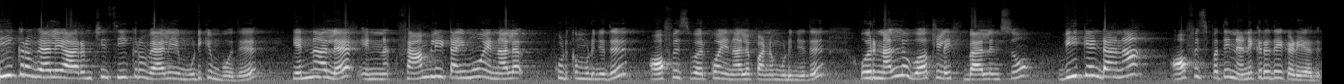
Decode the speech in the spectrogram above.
சீக்கிரம் வேலையை ஆரம்பித்து சீக்கிரம் வேலையை முடிக்கும்போது என்னால் என்ன ஃபேமிலி டைமும் என்னால் கொடுக்க முடிஞ்சது ஆஃபீஸ் ஒர்க்கும் என்னால் பண்ண முடிஞ்சது. ஒரு நல்ல ஒர்க் லைஃப் பேலன்ஸும் வீக்கெண்ட் ஆனால் ஆஃபீஸ் பற்றி நினைக்கிறதே கிடையாது.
